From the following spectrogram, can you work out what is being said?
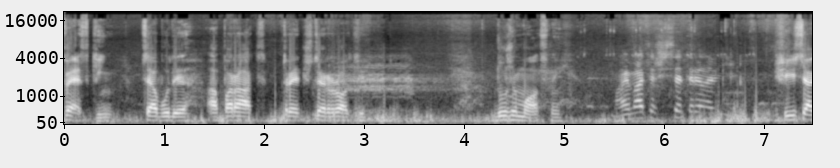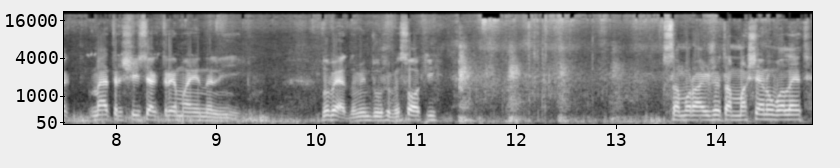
Фескінь. Це буде апарат 3-4 роки. Дуже моцний. Має мати 63 на лінії. 60, метр 63 має на лінійку. Ну видно, він дуже високий. Самурай вже там машину валить.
